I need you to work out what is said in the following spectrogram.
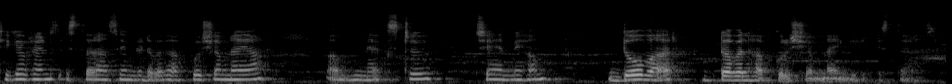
ठीक है फ्रेंड्स इस तरह से हमने डबल हाफ़ क्रोशिया बनाया। अब नेक्स्ट चैन में हम दो बार डबल हाफ़ क्रोशिया बनाएँगे इस तरह से।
